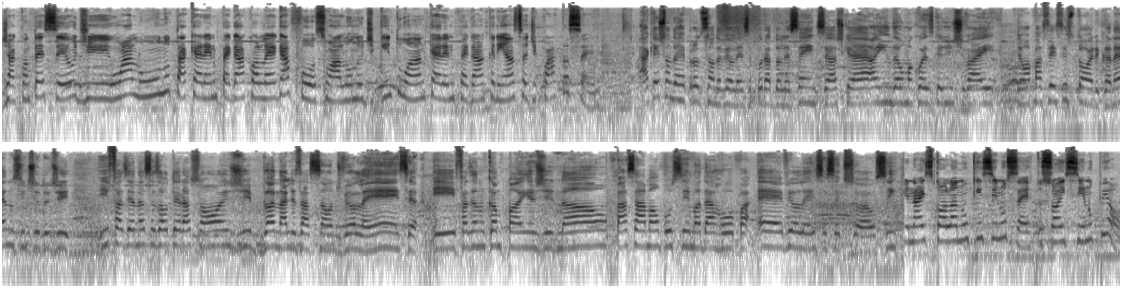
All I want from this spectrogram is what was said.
já aconteceu de um aluno tá querendo pegar a colega à força, um aluno de quinto ano querendo pegar uma criança de quarta série. A questão da reprodução da violência por adolescentes, eu acho que é ainda uma coisa que a gente vai ter uma paciência histórica, né? No sentido de ir fazendo essas alterações de banalização de violência e fazendo campanhas de não passar a mão por cima da roupa é violência sexual, sim. E na escola nunca ensino certo, só ensino pior.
